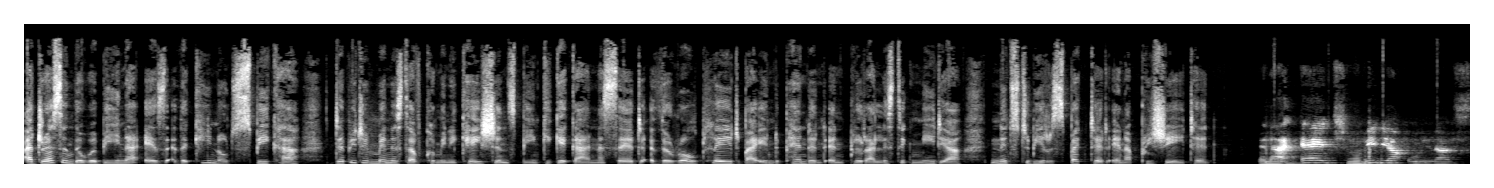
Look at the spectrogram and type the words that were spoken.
Addressing the webinar as the keynote speaker, Deputy Minister of Communications Pinky Kekana said the role played by independent and pluralistic media needs to be respected and appreciated. And I urge media owners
